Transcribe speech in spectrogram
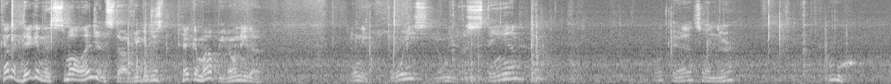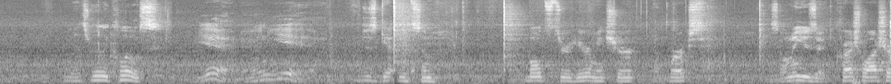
Kind of digging this small engine stuff. You can just pick them up. You don't need a don't need a hoist, don't need a stand. Okay, that's on there. Ooh. Ooh, that's really close. Yeah, man, yeah. I'm just getting some bolts through here, make sure it works. So I'm gonna use a crush washer,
